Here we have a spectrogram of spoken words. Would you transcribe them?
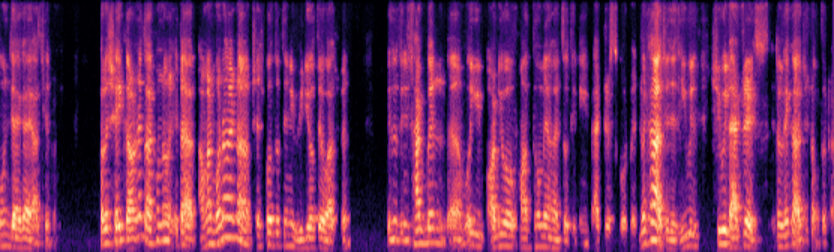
কোন জায়গায় উনি। ফলে সেই কারণে এখনও এটা, আমার মনে হয় না, শেষ পর্যন্ত তিনি ভিডিওতেও আসবেন। কিন্তু তিনি থাকবেন ওই অডিও মাধ্যমে হয়তো তিনি অ্যাড্রেস করবেন। লেখা আছে যে he will she will address এটা লেখা আছে শব্দটা।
